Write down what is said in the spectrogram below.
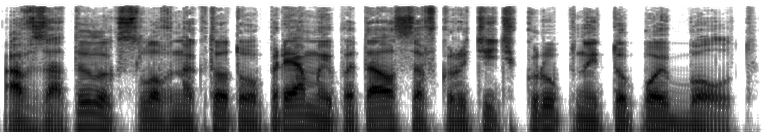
а в затылок словно кто-то упрямо и пытался вкрутить крупный тупой болт.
